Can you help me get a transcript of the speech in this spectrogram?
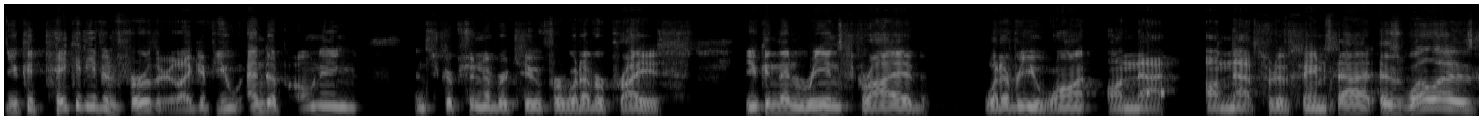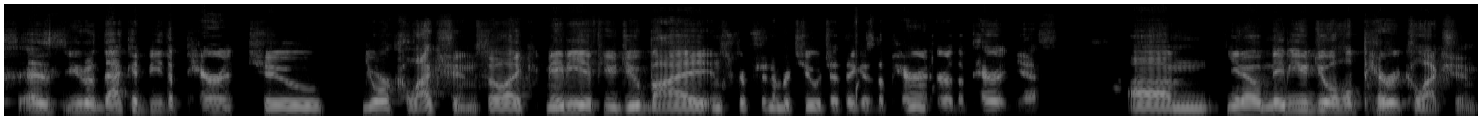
you could take it even further. Like if you end up owning inscription number two for whatever price, you can then reinscribe whatever you want on that on that sort of same stat, as well as as you know that could be the parent to your collection. So like maybe if you do buy inscription number two, which I think is the parent or the parrot gift, um, you know, maybe you do a whole parrot collection.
